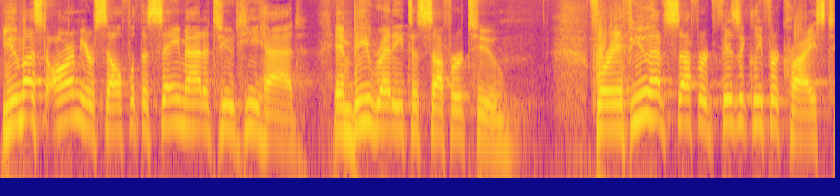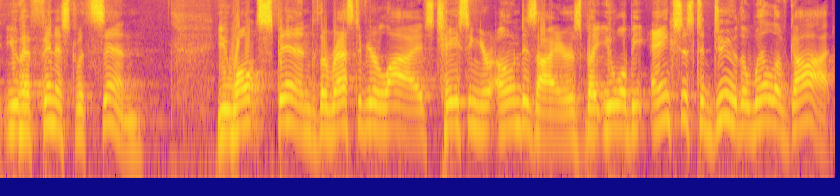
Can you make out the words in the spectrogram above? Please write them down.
you must arm yourself with the same attitude he had and be ready to suffer too. For if you have suffered physically for Christ, you have finished with sin. You won't spend the rest of your lives chasing your own desires, but you will be anxious to do the will of God.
